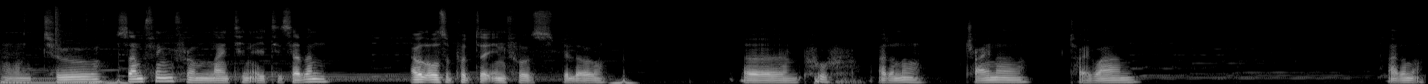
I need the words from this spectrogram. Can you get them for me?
And to something from 1987. I will also put the infos below. Um, I don't know. China, Taiwan. I don't know.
